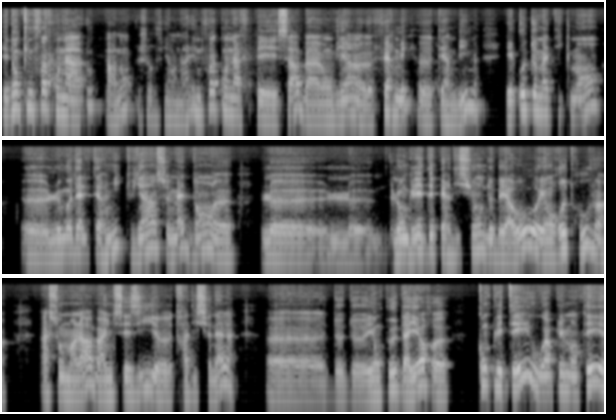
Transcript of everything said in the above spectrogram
Et donc, une fois qu'on a, pardon, je reviens en arrière, une fois qu'on a fait ça, bah, on vient euh, fermer euh, ThermBeam et automatiquement, euh, le modèle thermique vient se mettre dans l'onglet déperdition de BAO et on retrouve à ce moment-là bah, une saisie traditionnelle. De, et on peut d'ailleurs compléter ou implémenter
